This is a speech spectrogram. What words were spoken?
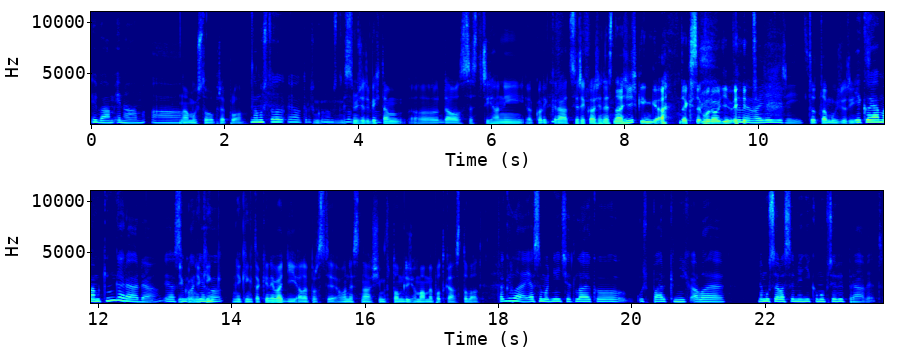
I vám, i nám. A nám už z toho přeplo. nám už z toho, jo, trošku nám z toho Myslím, že kdybych přeplo. tam uh, dal sestříhaný, eh, kolikrát si řekla, že nesnášíš Kinga, tak se budou divit. To nemáš říct. To tam můžu říct. Jako já mám Kinga ráda. Já jsem Jako od mě, něho, King, mě King taky nevadí, ale prostě ho nesnáším v tom, když ho máme podcastovat. takhle, já jsem od něj četla jako už pár knih, ale nemusela jsem je nikomu převyprávět.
